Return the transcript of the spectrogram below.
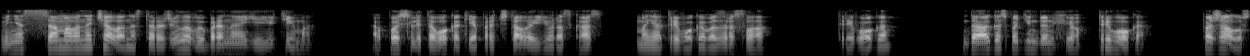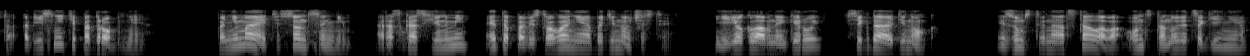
меня с самого начала насторожила выбранная ею тема. А после того, как я прочитала ее рассказ, моя тревога возросла». «Тревога?» «Да, господин Дон Хё, тревога. Пожалуйста, объясните подробнее». Понимаете, солнце ним. Рассказ Юнми – это повествование об одиночестве. Ее главный герой всегда одинок. Из умственно отсталого он становится гением.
